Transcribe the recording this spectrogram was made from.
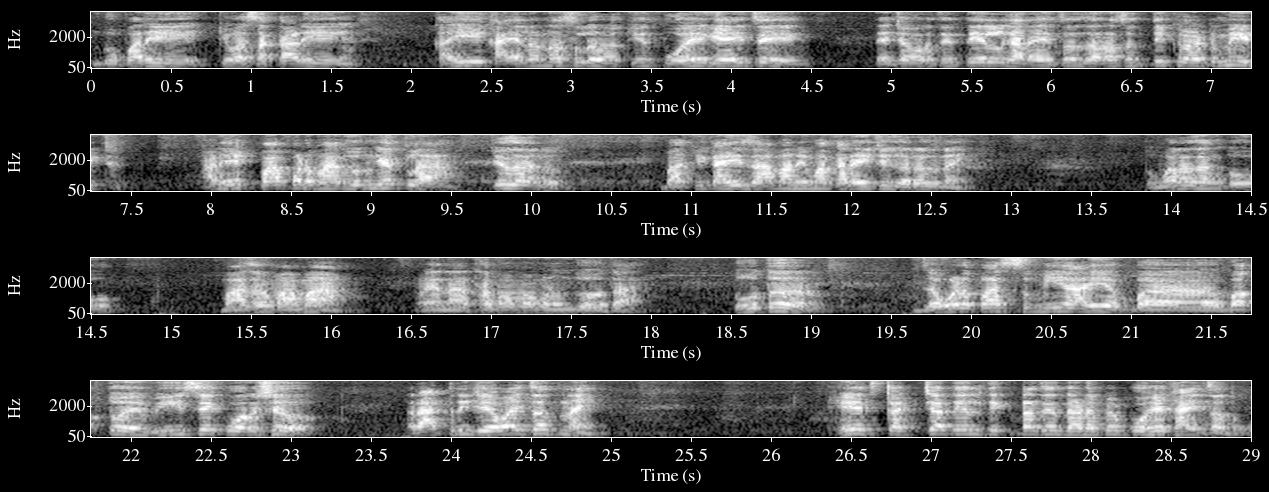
दुपारी किंवा सकाळी काही खायला नसलं की पोहे घ्यायचे त्याच्यावरती तेल घालायचं जरासं तिखट मीठ आणि एक पापड भाजून घेतला की झालं. बाकी काही जामानिमा करायची गरज नाही. तुम्हाला सांगतो माझा मामा म्हणजे नाथा मामा म्हणून जो होता तो तर जवळपास मी आहे ब- बघतोय वीस एक वर्ष रात्री जेवायचंच नाही. हेच कच्च्या तेल तिखटाचे दडपे पोहे खायचा तो.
